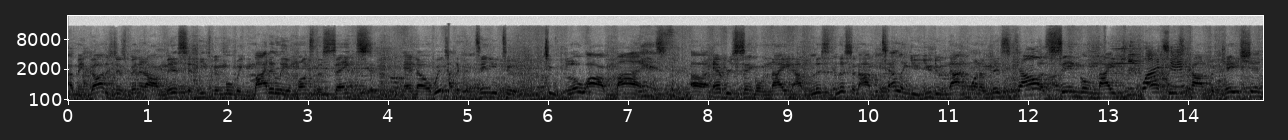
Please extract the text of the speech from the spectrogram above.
I mean, God has just been in our midst, and He's been moving mightily amongst the saints. And uh, we're trying to continue to to blow our minds uh, every single night. I'm listen, listen. I'm telling you, you do not want to miss Don't. a single night of this convocation.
